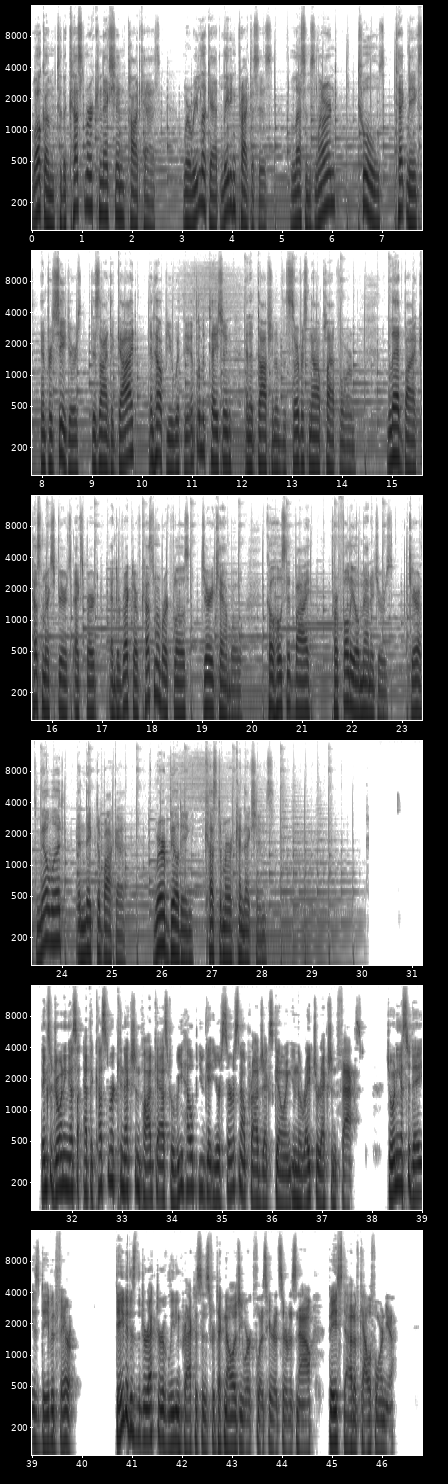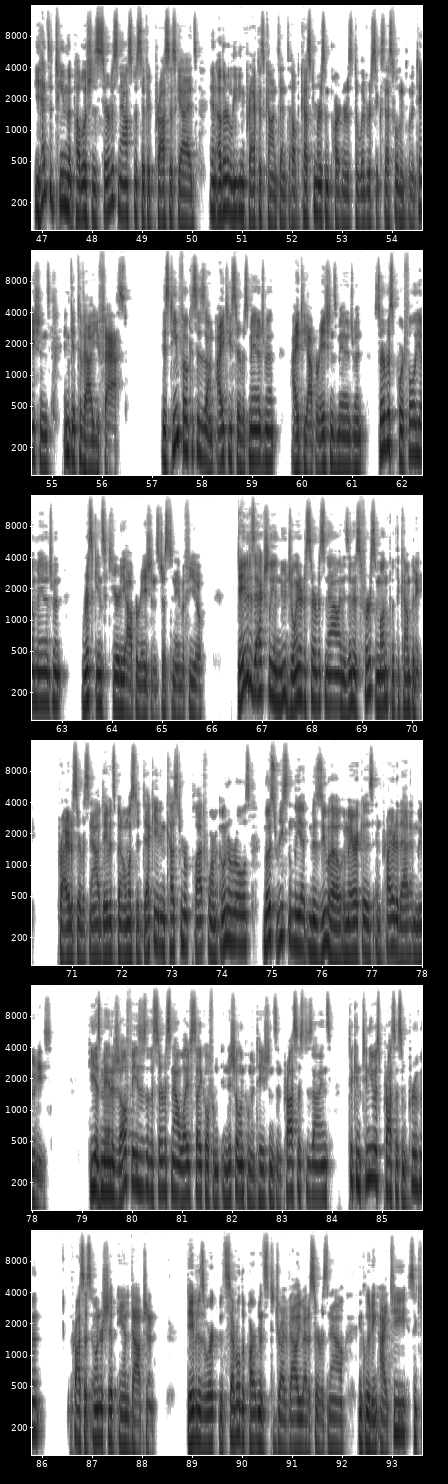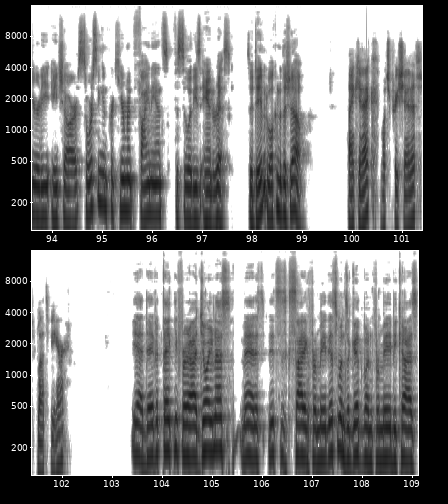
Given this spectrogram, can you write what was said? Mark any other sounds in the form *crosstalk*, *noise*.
Welcome to the Customer Connection Podcast, where we look at leading practices, lessons learned, tools, techniques, and procedures designed to guide and help you with the implementation and adoption of the ServiceNow platform. Led by customer experience expert and director of customer workflows, Jerry Campbell, co hosted by portfolio managers, Gareth Millwood and Nick Derbawka. We're building customer connections. Thanks for joining us at the Customer Connection Podcast, where we help you get your ServiceNow projects going in the right direction fast. Joining us today is David Farrell. David is the Director of Leading Practices for Technology Workflows here at ServiceNow, based out of California. He heads a team that publishes ServiceNow specific process guides and other leading practice content to help customers and partners deliver successful implementations and get to value fast. His team focuses on IT service management, IT operations management, service portfolio management, risk and security operations, just to name a few. David is actually a new joiner to ServiceNow and is in his first month with the company. Prior to ServiceNow, David spent almost a decade in customer platform owner roles, most recently at Mizuho Americas and prior to that at Moody's. He has managed all phases of the ServiceNow lifecycle from initial implementations and process designs to continuous process improvement, process ownership, and adoption. David has worked with several departments to drive value out of ServiceNow, including IT, security, HR, sourcing and procurement, finance, facilities, and risk. So, David, welcome to the show. Thank you, Nick. Much appreciated. Glad to be here. Yeah, David, thank you for uh, joining us. Man, it's it's exciting for me. This one's a good one for me because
